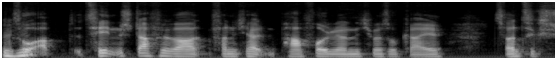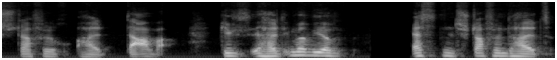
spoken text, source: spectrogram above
Mhm. So ab der 10. Staffel war, fand ich halt ein paar Folgen dann nicht mehr so geil. 20. Staffel halt, da war, gibt es halt immer wieder ersten Staffeln halt,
